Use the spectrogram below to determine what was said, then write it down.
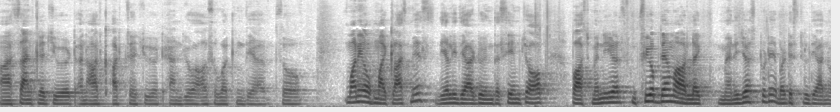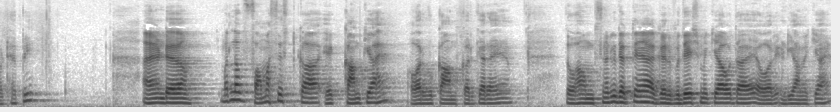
science graduate and art art graduate and you are also working there so many of my classmates really they are doing the same job past many years. Few of them are like managers today, but still they are not happy. And uh, मतलब फार्मासिस्ट का एक काम क्या है और वो काम कर क्या रहे हैं तो हम सिनेरियो देखते हैं अगर विदेश में क्या होता है और इंडिया में क्या है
